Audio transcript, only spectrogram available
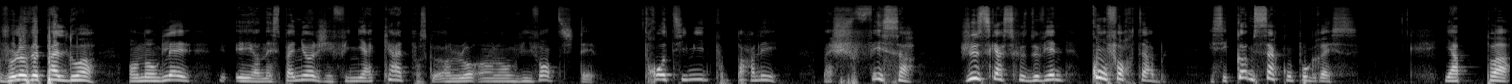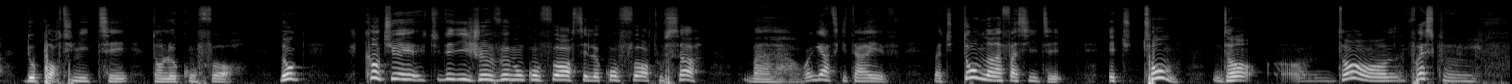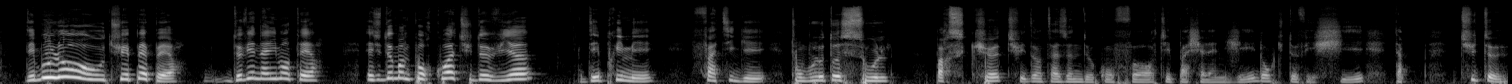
je, levais pas le doigt. En anglais et en espagnol, j'ai fini à 4 parce qu'en en langue vivante, j'étais trop timide pour parler. Ben, je fais ça jusqu'à ce que je devienne confortable. Et c'est comme ça qu'on progresse. Il n'y a pas d'opportunité dans le confort. Donc, quand tu, es, tu te dis je veux mon confort, c'est le confort, tout ça, ben regarde ce qui t'arrive. Ben, tu tombes dans la facilité et tu tombes dans, dans presque des boulots où tu es pépère, deviennent alimentaires. Et tu te demandes pourquoi tu deviens déprimé, fatigué, ton boulot te saoule, parce que tu es dans ta zone de confort, tu n'es pas challengé, donc tu te fais chier, tu, te,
